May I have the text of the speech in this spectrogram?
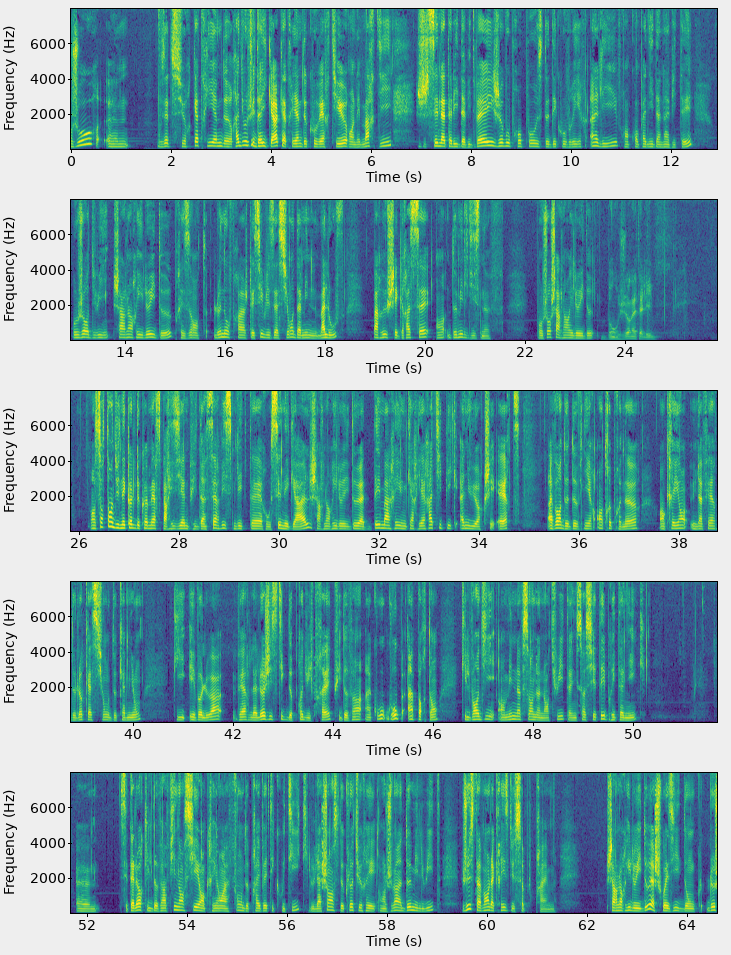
Bonjour, euh, vous êtes sur quatrième de Radio Judaïka, quatrième de couverture, on est mardi. C'est Nathalie David Veil. Je vous propose de découvrir un livre en compagnie d'un invité. Aujourd'hui, Charles-Henri Lehideux présente Le naufrage des civilisations d'Amin Malouf, paru chez Grasset en 2019. Bonjour Charles-Henri Lehideux. Bonjour Nathalie. En sortant d'une école de commerce parisienne puis d'un service militaire au Sénégal, Charles-Henri Lehideux a démarré une carrière atypique à New York chez Hertz avant de devenir entrepreneur en créant une affaire de location de camions qui évolua vers la logistique de produits frais puis devint un groupe important qu'il vendit en 1998 à une société britannique. Euh, c'est alors qu'il devint financier en créant un fonds de private equity qu'il eut la chance de clôturer en juin 2008, juste avant la crise du subprime. Charles-Henri Lehideux a choisi donc le,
